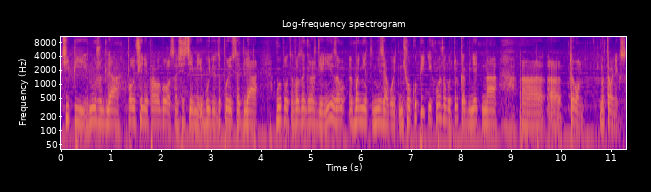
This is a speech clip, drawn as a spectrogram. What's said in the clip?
TP нужен для получения права голоса в системе и будет использоваться для выплаты вознаграждений. За монеты нельзя будет ничего купить, их можно будет только обменять на э, э, Tron, на Tronix.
